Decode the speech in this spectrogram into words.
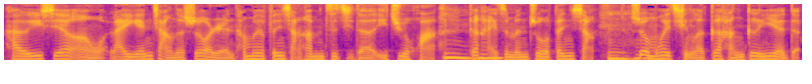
还有一些嗯来演讲的所有人，他们会分享他们自己的一句话，跟孩子们做分享。所以我们会请了各行各业的。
